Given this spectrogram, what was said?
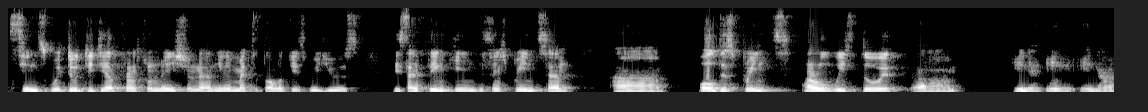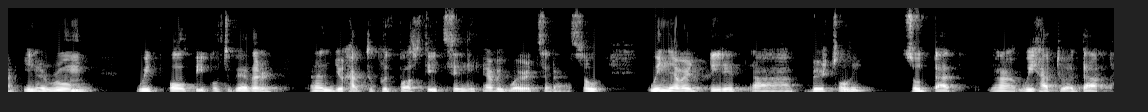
since we do digital transformation and new methodologies, we use design thinking, design sprints, and uh, all the sprints are always do it um, in a, in, in a in a room with all people together, and you have to put post-its in everywhere, etc. So we never did it uh, virtually, so that uh, we had to adapt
